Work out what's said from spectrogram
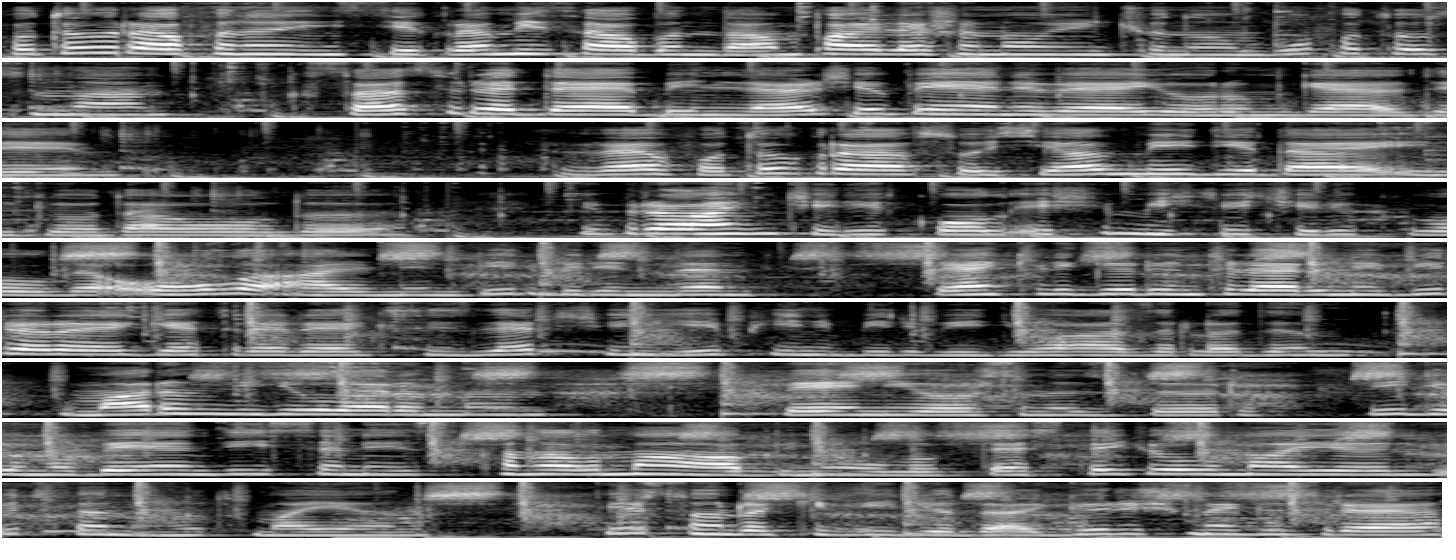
Fotoğrafını Instagram hesabından paylaşan oyuncunun bu fotosuna kısa sürede binlerce beğeni ve yorum geldi. Ve fotoğraf sosyal medyada ilgi odağı oldu. İbrahim Çelikkol, eşi Mihri Çelikkol ve oğlu Ali'nin birbirinden renkli görüntülerini bir araya getirerek sizler için yepyeni bir video hazırladım. Umarım videolarımı beğeniyorsunuzdur. Videomu beğendiyseniz kanalıma abone olup destek olmayı lütfen unutmayın. Bir sonraki videoda görüşmek üzere.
